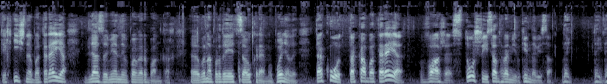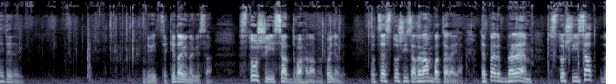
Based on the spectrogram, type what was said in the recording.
Технічна батарея для заміни в павербанках. Е, Вона продається окремо, поняли? Так от, така батарея важить 160 грамів. Кинь на віса. Дай, дай, дай, дай, дай. Дивіться, кидаю на віса. 162 грами, поняли? Оце 160 грам батарея. Тепер беремо 160 е,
